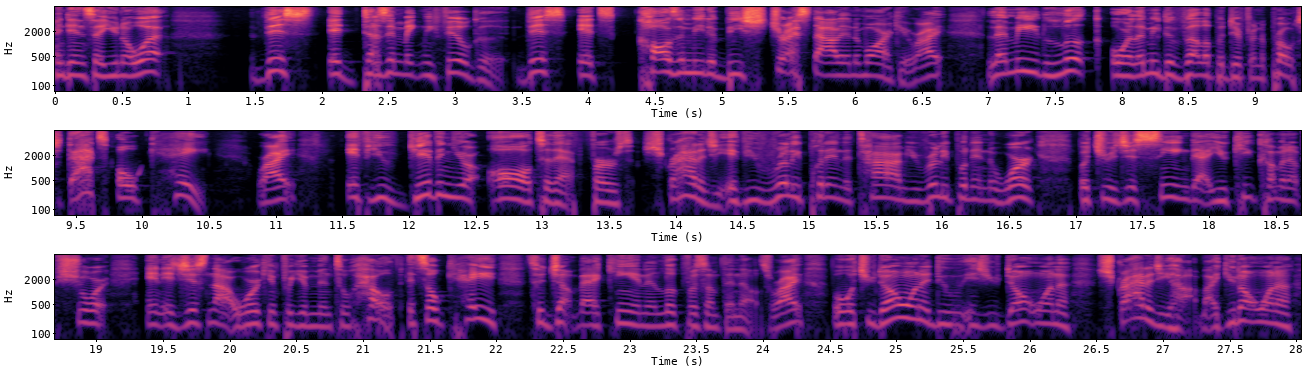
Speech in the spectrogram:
and then say, you know what? This it doesn't make me feel good. This it's causing me to be stressed out in the market, right? Let me look or let me develop a different approach. That's okay, right? If you've given your all to that first strategy, if you really put in the time, you really put in the work, but you're just seeing that you keep coming up short and it's just not working for your mental health, it's okay to jump back in and look for something else, right? But what you don't want to do is you don't want to strategy hop. Like you don't want to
